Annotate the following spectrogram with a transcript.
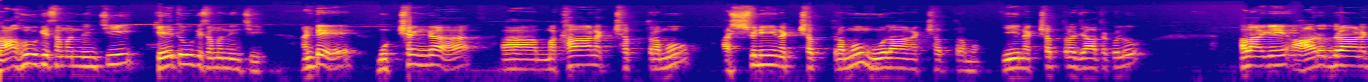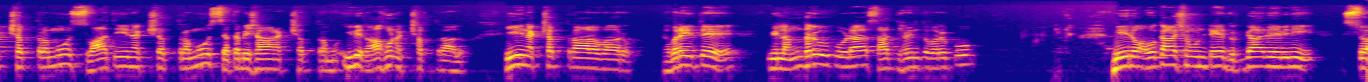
రాహువుకి సంబంధించి కేతువుకి సంబంధించి అంటే ముఖ్యంగా మఖా నక్షత్రము అశ్విని నక్షత్రము మూలా నక్షత్రము. ఈ నక్షత్ర జాతకులు అలాగే ఆరుద్ర నక్షత్రము స్వాతి నక్షత్రము శతభిష నక్షత్రము. ఇవి రాహు నక్షత్రాలు. ఈ నక్షత్రాల వారు ఎవరైతే వీళ్ళందరూ కూడా సాధ్యమైనంత వరకు మీరు అవకాశం ఉంటే దుర్గాదేవిని స్వ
